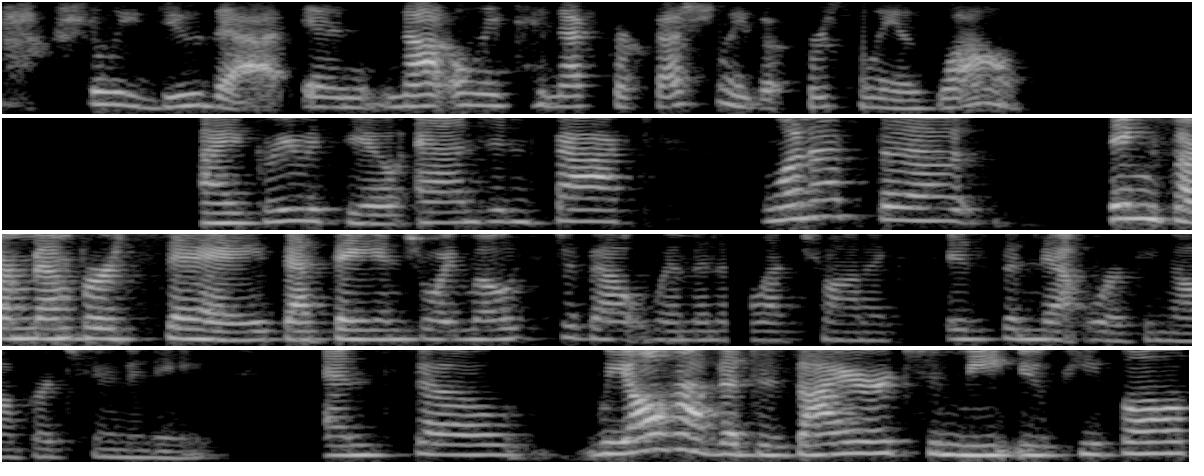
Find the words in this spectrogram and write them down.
actually do that and not only connect professionally, but personally as well. I agree with you. And in fact, one of the things our members say that they enjoy most about women in electronics is the networking opportunity. And so we all have the desire to meet new people.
